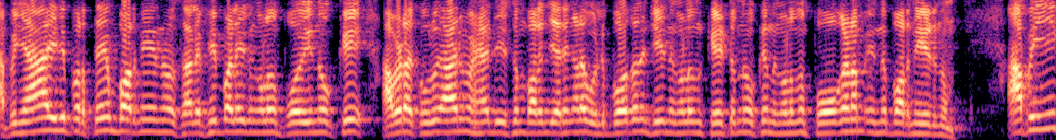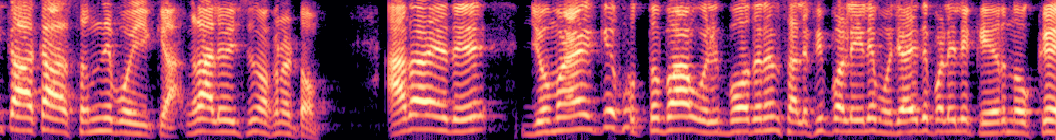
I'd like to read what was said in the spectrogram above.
അപ്പം ഞാൻ ഇത് പ്രത്യേകം പറഞ്ഞിരുന്നു. സലഫി പള്ളി നിങ്ങൾ പോയി നോക്ക്. അവിടെ ഖുർആാനും ഹദീസും പറഞ്ഞ് ജനങ്ങളെ ഉത്ബോധനം ചെയ്ത് നിങ്ങളൊന്ന് കേട്ടു നോക്ക്. നിങ്ങളൊന്ന് പോകണം എന്ന് പറഞ്ഞിരുന്നു. അപ്പോൾ ഈ കാക്ക അസറിന് പോയിക്കുക നിങ്ങൾ ആലോചിച്ച് നോക്കണം കേട്ടോ. അതായത് ജുമായക്ക് ഖുത്തുബ ഉത്ബോധനം സലഫി പള്ളിയിൽ മുജാഹിദ് പള്ളിയിൽ കയറി നോക്ക്.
